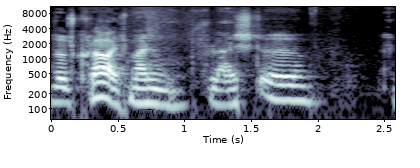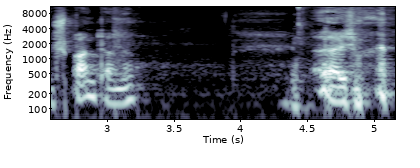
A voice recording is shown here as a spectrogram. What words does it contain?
wird klar, ich meine, vielleicht äh, entspannter, ne? äh, ich meine,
